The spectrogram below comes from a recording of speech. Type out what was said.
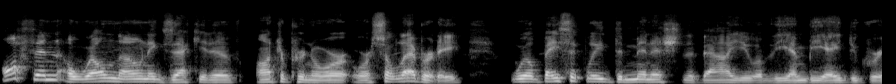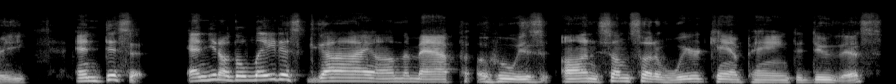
often a well-known executive entrepreneur or celebrity will basically diminish the value of the mba degree and diss it. And you know the latest guy on the map who is on some sort of weird campaign to do this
